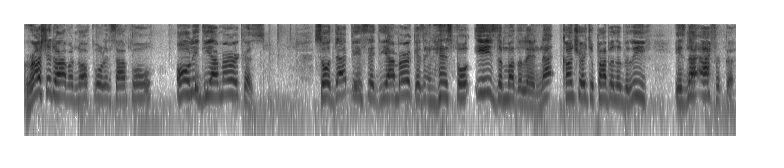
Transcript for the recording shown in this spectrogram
Russia don't have a North Pole and South Pole. Only the Americas. So that being said, the Americas and henceforth is the motherland. Not contrary to popular belief, is not Africa.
